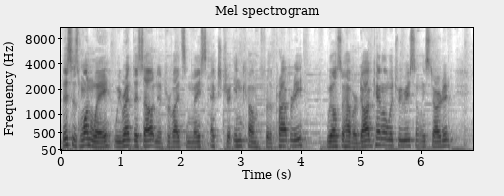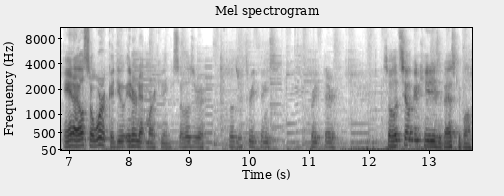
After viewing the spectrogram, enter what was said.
This is one way. We rent this out and it provides some nice extra income for the property. We also have our dog kennel, which we recently started. And I also work, I do internet marketing. So those are, those are three things right there. So let's see how good Katie is at basketball.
